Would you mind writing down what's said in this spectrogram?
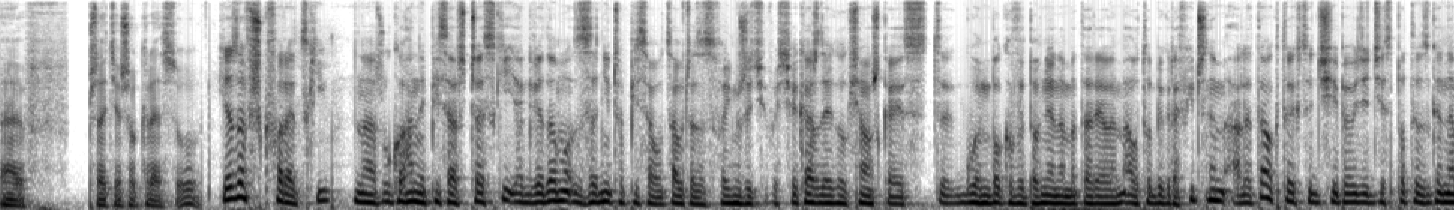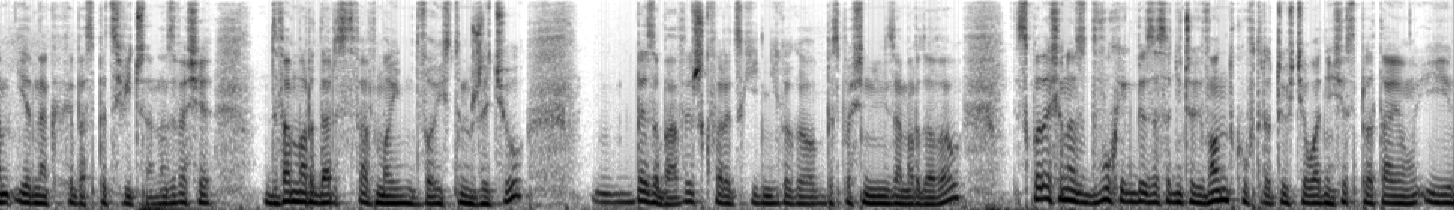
e, przecież okresu. Józef Szkworecki, nasz ukochany pisarz czeski, jak wiadomo, zasadniczo pisał cały czas o swoim życiu. Właściwie każda jego książka jest głęboko wypełniona materiałem autobiograficznym, ale ta, o której chcę dzisiaj powiedzieć, jest pod tym względem jednak chyba specyficzna. Nazywa się Dwa morderstwa w moim dwoistym życiu. Bez obawy, Szkworecki nikogo bezpośrednio nie zamordował. Składa się ona z dwóch jakby zasadniczych wątków, które oczywiście ładnie się splatają i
